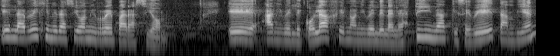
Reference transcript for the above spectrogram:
que es la regeneración y reparación. Eh, a nivel de colágeno, a nivel de la elastina, que se ve también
